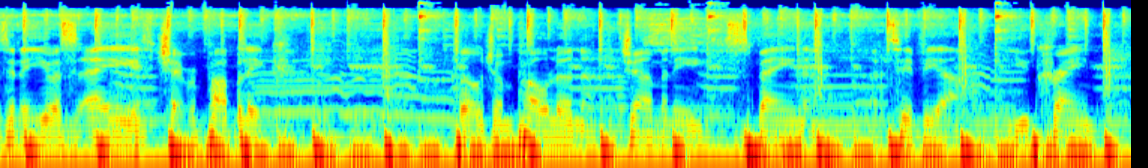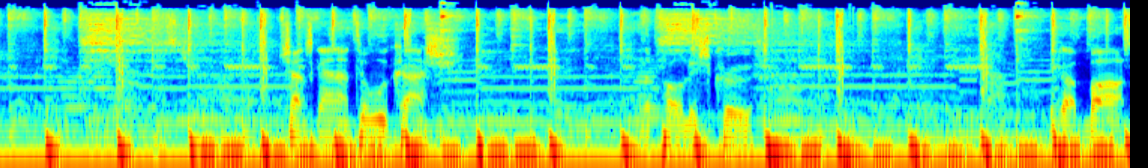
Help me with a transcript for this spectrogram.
In the USA, Czech Republic, Belgium, Poland, Germany, Spain, Latvia, Ukraine. Shouts going out to Łukasz and the Polish crew. We got Bart.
